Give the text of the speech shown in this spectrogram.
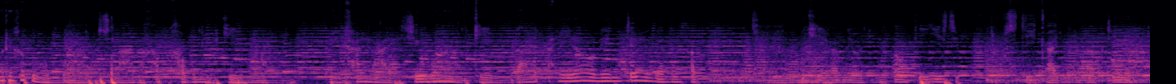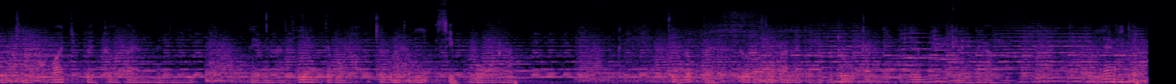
วัสดีครับผมนายพัชรานะครับเขาวันนี้เกมใหม่ในค่ายไลน์ชื่อว่าเกม Dark Idol Ranger กันนะครับโอเคครับในวันนี้ก็ที่ 20พฤศจิกายนนะครับที่เป็นเกมบอกว่าจะเปิดตัวไปในวันนี้ในเวลาเที่ยงแต่ผมเข้าเกมมาตอนนี้ 10โมงนะครับเกมก็เปิดตัวที่วันแล้วเดี๋ยวเรามาดูกันเริ่มแรกเลยนะครับวันแรกเป็นการคุย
